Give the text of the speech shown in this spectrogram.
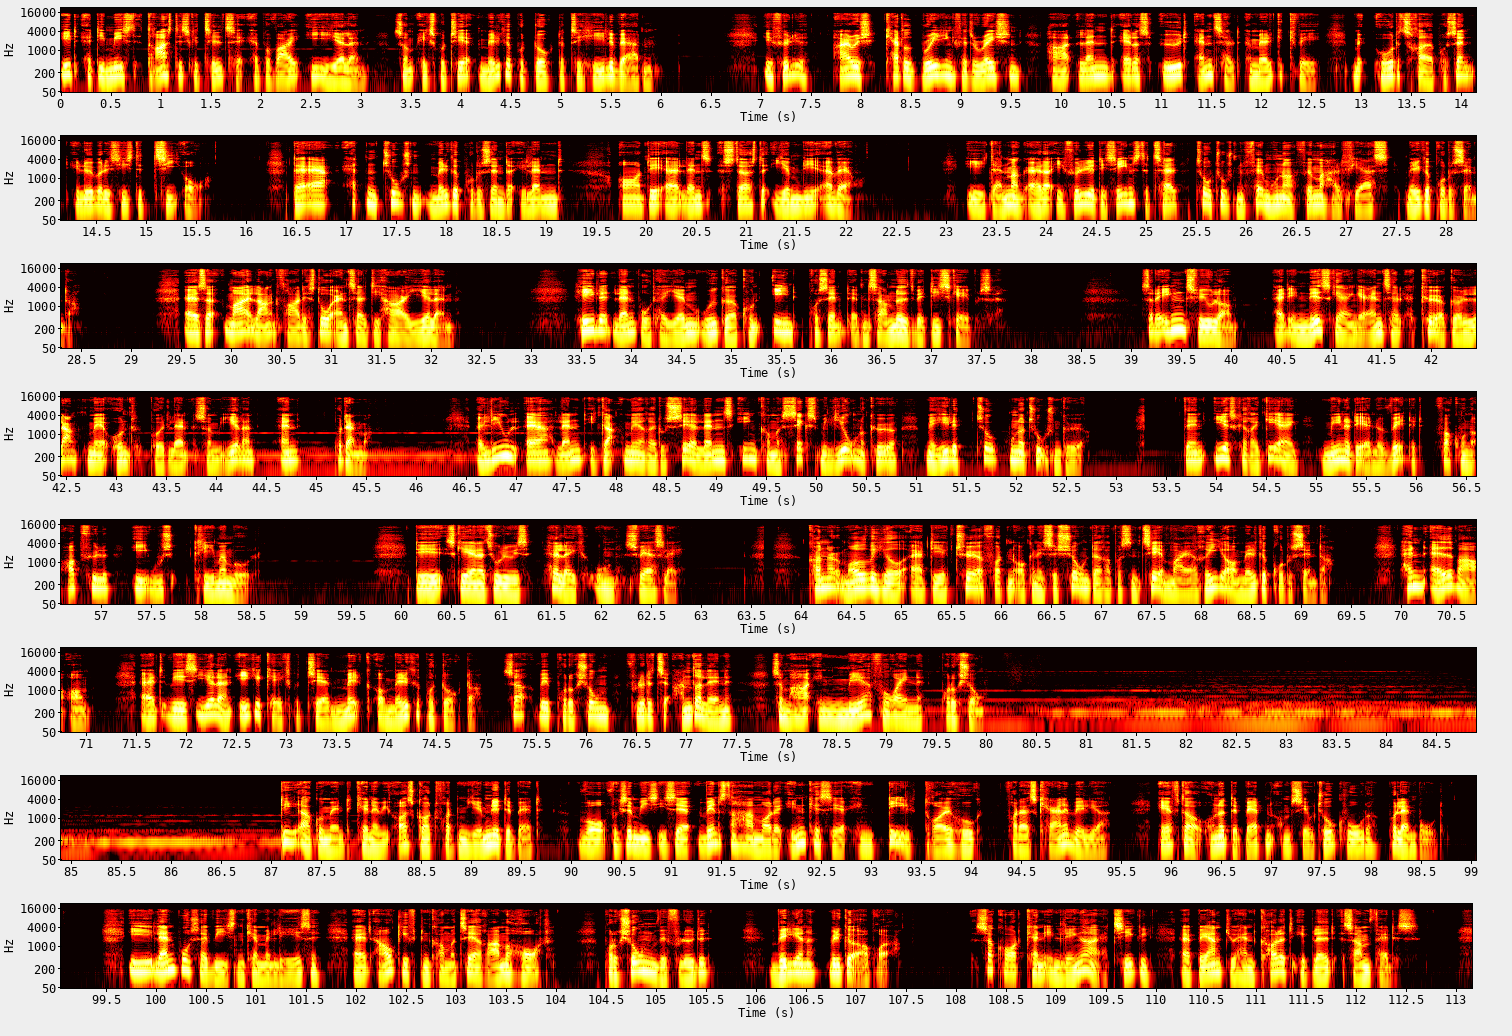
Et af de mest drastiske tiltag er på vej i Irland, som eksporterer mælkeprodukter til hele verden. Ifølge Irish Cattle Breeding Federation har landet ellers øget antallet af mælkekvæg med 38 procent i løbet af de sidste 10 år. Der er 18.000 mælkeproducenter i landet, og det er landets største hjemlige erhverv. I Danmark er der ifølge de seneste tal 2.575 mælkeproducenter altså meget langt fra det store antal, de har i Irland. Hele landbruget herhjemme udgør kun 1% af den samlede værdiskabelse. Så der er ingen tvivl om, at en nedskæring af antal af køer gør langt mere ondt på et land som Irland end på Danmark. Alligevel er landet i gang med at reducere landets 1,6 millioner køer med hele 200.000 køer. Den irske regering mener, det er nødvendigt for at kunne opfylde EU's klimamål. Det sker naturligvis heller ikke uden sværslag. Conor Mulvihill er direktør for den organisation, der repræsenterer mejerier og mælkeproducenter. Han advarer om, at hvis Irland ikke kan eksportere mælk og mælkeprodukter, så vil produktionen flytte til andre lande, som har en mere forurenende produktion. Det argument kender vi også godt fra den hjemlige debat, hvor for eksempel især Venstre har måttet indkassere en del drøje hug fra deres kernevælgere efter og under debatten om CO2-kvoter på landbruget. I Landbrugsavisen kan man læse, at afgiften kommer til at ramme hårdt, produktionen vil flytte, vælgerne vil gøre oprør. Så kort kan en længere artikel af Bernd Johan Kollet i bladet sammenfattes.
